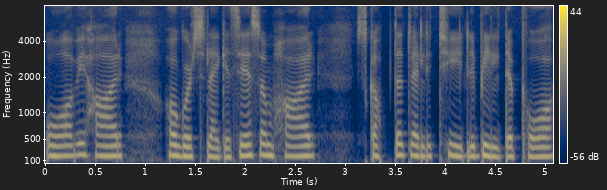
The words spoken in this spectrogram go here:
og vi har Hogwarts Legacy, som har skapt et veldig tydelig bilde på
